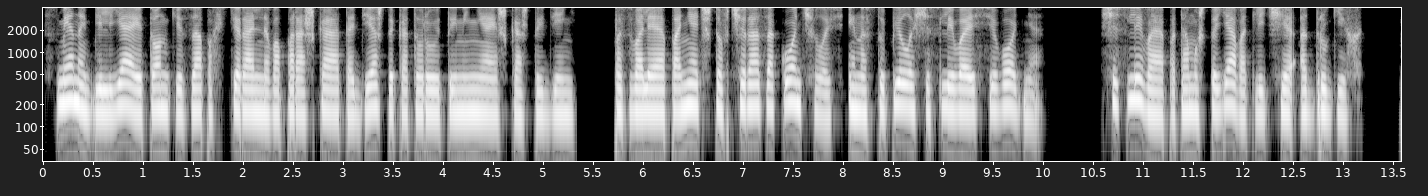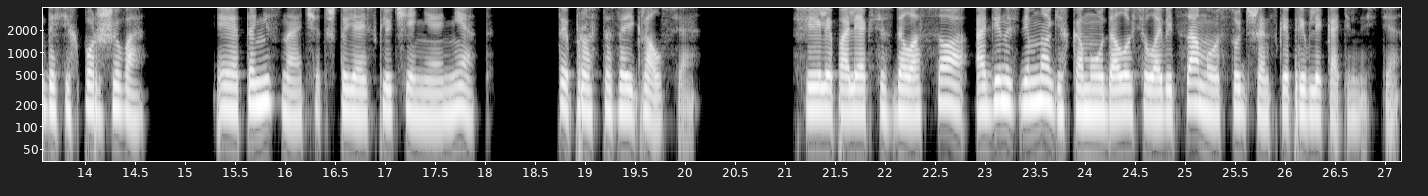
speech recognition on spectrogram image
смена белья и тонкий запах стирального порошка от одежды, которую ты меняешь каждый день, позволяя понять, что вчера закончилось и наступило счастливое сегодня. Счастливая, потому что я, в отличие от других, до сих пор жива. И это не значит, что я исключение нет. Ты просто заигрался. Филипп Алексис де Лассо — один из немногих, кому удалось уловить самую суть женской привлекательности.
